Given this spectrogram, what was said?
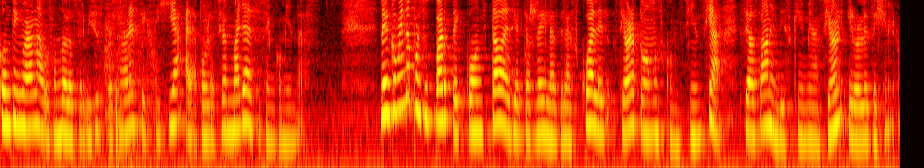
continuaran abusando de los servicios personales que exigía a la población maya de sus encomiendas. La encomienda por su parte constaba de ciertas reglas de las cuales, si ahora tomamos conciencia, se basaban en discriminación y roles de género.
